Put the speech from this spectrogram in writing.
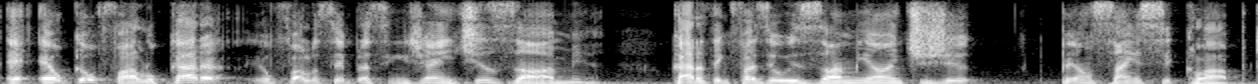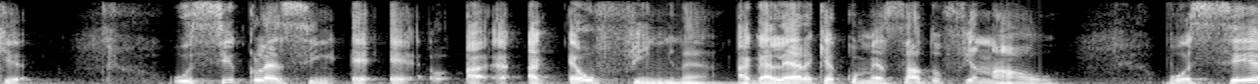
É, é o que eu falo. O cara, eu falo sempre assim, gente, exame. O cara tem que fazer o exame antes de pensar em ciclar. Porque o ciclo é assim, é, é, a- é o fim, né? A galera quer começar do final. Você,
